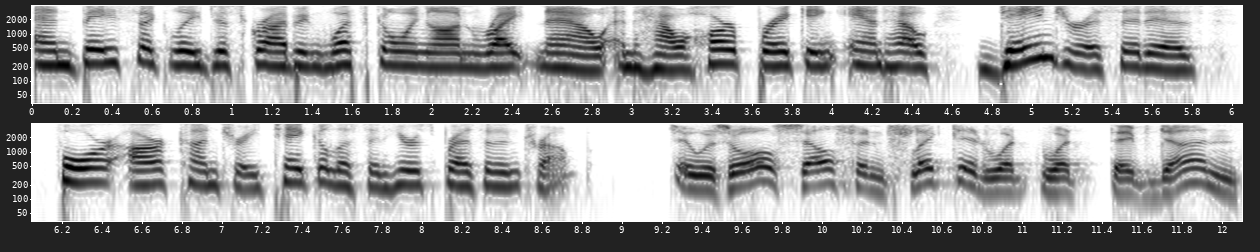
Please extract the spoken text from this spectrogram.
and basically describing what's going on right now and how heartbreaking and how dangerous it is for our country. Take a listen. Here's President Trump. it was all self-inflicted what what they've done.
